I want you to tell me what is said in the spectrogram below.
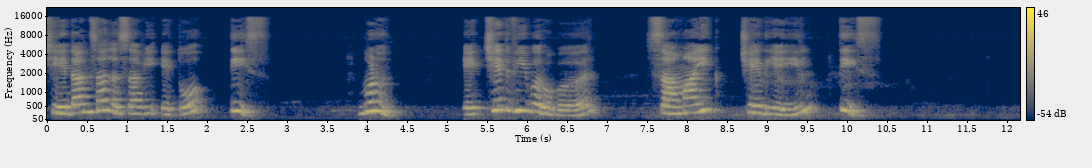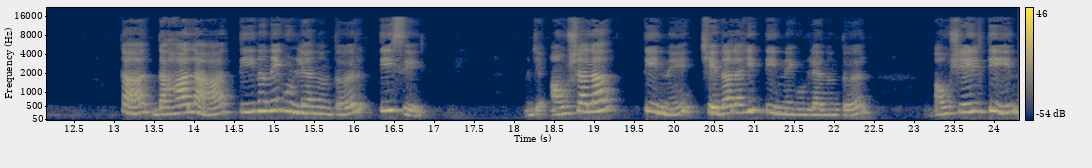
छेदांचा लसावी येतो तीस. म्हणून एक छेद व्ही बरोबर सामायिक छेद येईल तीस. आता दहाला तीनने गुणल्यानंतर तीस येईल. म्हणजे अंशाला तीनने छेदालाही तीनने गुणल्यानंतर अंश येईल तीन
